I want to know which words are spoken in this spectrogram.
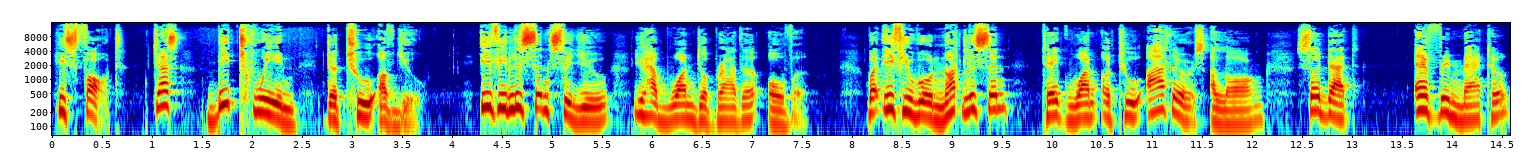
his fault, just between the two of you. If he listens to you, you have won your brother over. But if he will not listen, take one or two others along, so that every matter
